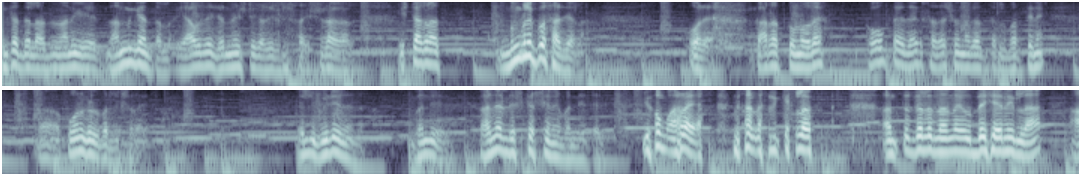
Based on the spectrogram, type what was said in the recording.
ಇಂಥದ್ದೆಲ್ಲ ಅದು ನನಗೆ ನನಗೆ ಅಂತಲ್ಲ. ಯಾವುದೇ ಜರ್ನಲಿಸ್ಟಿಗೆ ಅದು ಇಷ್ಟ ಇಷ್ಟ ಆಗಲ್ಲ. ಇಷ್ಟ ಆಗಲ್ಲ, ನುಂಗ್ಲಿಕ್ಕೂ ಸಾಧ್ಯ ಇಲ್ಲ. ಹೋದೆ ಕಾರ್ ಹತ್ಕೊಂಡು ಹೋದೆ ಹೋಗ್ತಾ ಇದ್ದಾಗ ಸದಾಶಿವನಗರದಲ್ಲಿ ಬರ್ತೀನಿ. ಫೋನ್ಗಳು ಬರಲಿಕ್ಕೆ ಶುರು ಆಯಿತು. ಎಲ್ಲಿ ಮೀಡಿಯಾದಿಂದ ಬನ್ನಿ ಪ್ಯಾನಲ್ ಡಿಸ್ಕಷನ್ಗೆ ಬಂದಿದ್ದೇನೆ ಅಯ್ಯೋ ಮಾರಾಯ, ನಾನು ಅದಕ್ಕೆಲ್ಲ ಅಂಥದ್ದೆಲ್ಲ ನನ್ನ ಉದ್ದೇಶ ಏನಿಲ್ಲ. ಆ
